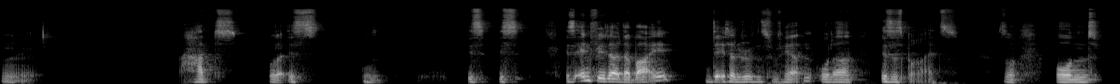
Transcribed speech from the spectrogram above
hm, hat oder ist, ist, ist, ist entweder dabei, data-driven zu werden oder ist es bereits? So, und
